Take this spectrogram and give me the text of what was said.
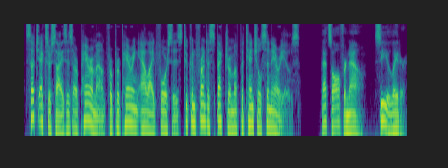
such exercises are paramount for preparing Allied forces to confront a spectrum of potential scenarios. That's all for now. See you later.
